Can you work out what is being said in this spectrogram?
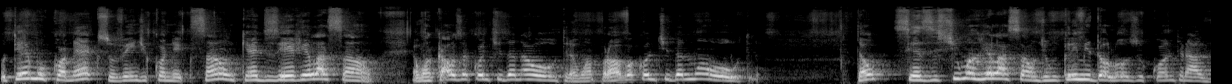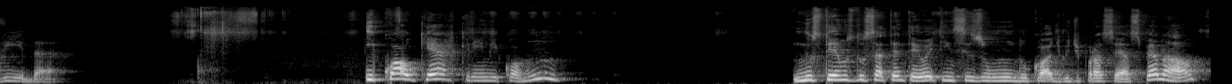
O termo conexo vem de conexão, quer dizer relação. É uma causa contida na outra, é uma prova contida numa outra. Então, se existir uma relação de um crime doloso contra a vida e qualquer crime comum, nos termos do 78, inciso 1 do Código de Processo Penal,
